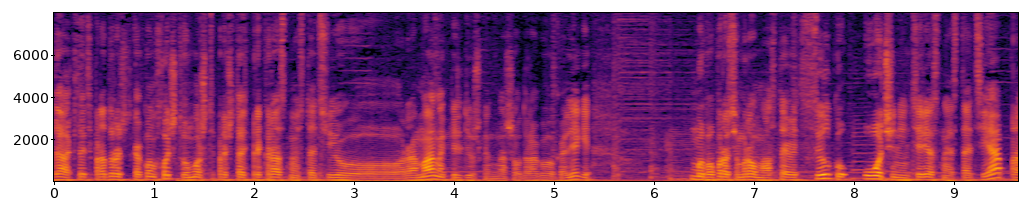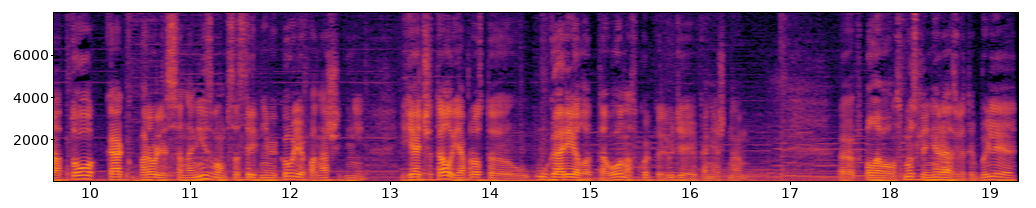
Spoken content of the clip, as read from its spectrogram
Да, кстати, продрочить как он хочет, вы можете прочитать прекрасную статью Романа Кельдюшкина, нашего дорогого коллеги. Мы попросим Рома оставить ссылку. Очень интересная статья про то, как боролись с анонизмом со средневековья по наши дни. Я читал, я просто угорел от того, насколько люди, конечно, э, в половом смысле не развиты были.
